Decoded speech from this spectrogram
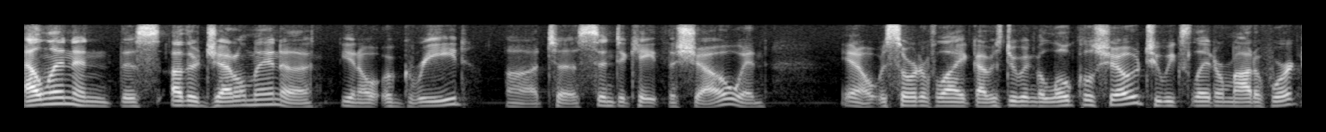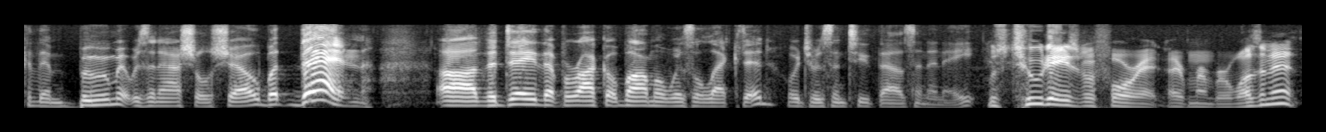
Ellen and this other gentleman, uh, you know, agreed uh, to syndicate the show, and you know, it was sort of like I was doing a local show. Two weeks later, I'm out of work, and then boom, it was a national show. But then, uh, the day that Barack Obama was elected, which was in 2008, was two days before it. I remember, wasn't it?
